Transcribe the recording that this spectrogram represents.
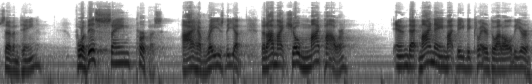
17 For this same purpose I have raised thee up, that I might show my power, and that my name might be declared throughout all the earth.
